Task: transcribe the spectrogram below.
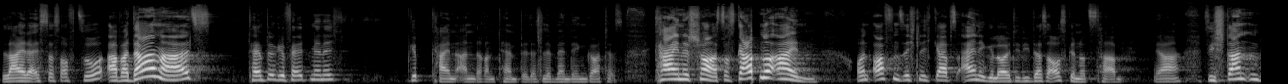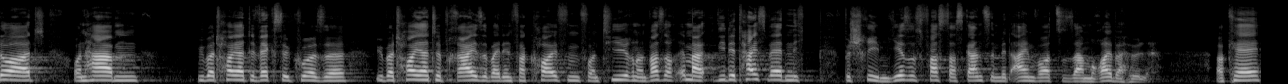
Leider ist das oft so. Aber damals, Tempel gefällt mir nicht, gibt keinen anderen Tempel des lebendigen Gottes. Keine Chance. Es gab nur einen. Und offensichtlich gab es einige Leute, die das ausgenutzt haben. Ja? Sie standen dort und haben überteuerte Wechselkurse, überteuerte Preise bei den Verkäufen von Tieren und was auch immer. Die Details werden nicht beschrieben. Jesus fasst das Ganze mit einem Wort zusammen, Räuberhöhle. Okay?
